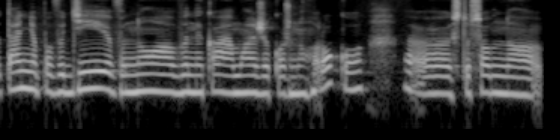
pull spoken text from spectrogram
Питання по воді воно виникає майже кожного року е, стосовно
